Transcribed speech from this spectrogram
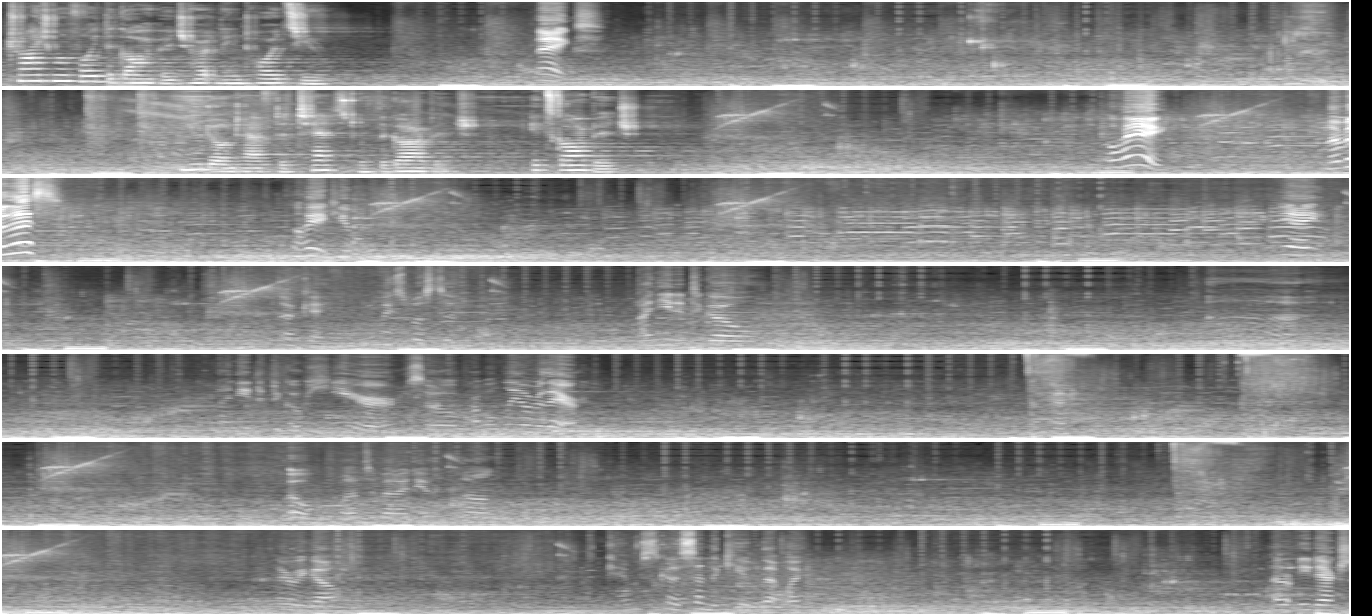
Try to avoid the garbage hurtling towards you. Thanks. You don't have to test with the garbage. It's garbage. Hey,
